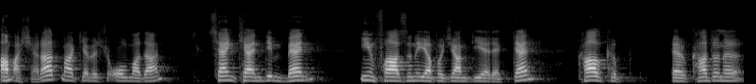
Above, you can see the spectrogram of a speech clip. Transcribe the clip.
Ama şeriat mahkemesi olmadan sen kendin ben infazını yapacağım diyerekten kalkıp e, kadını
